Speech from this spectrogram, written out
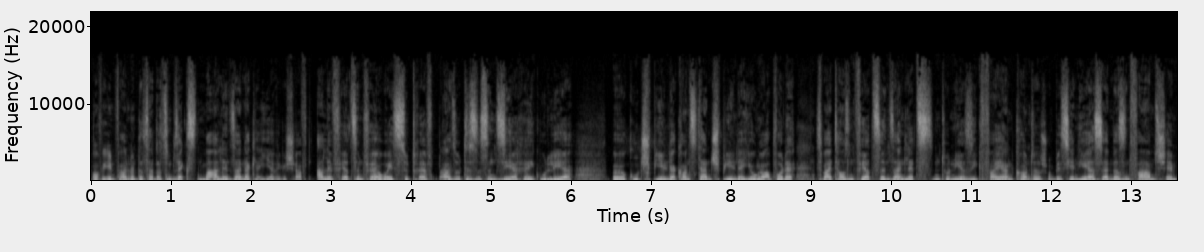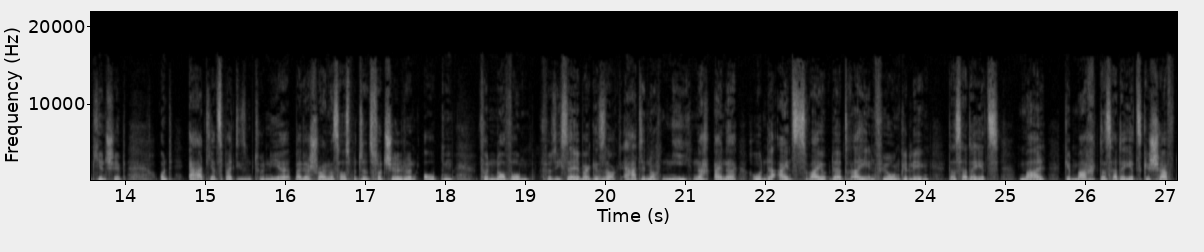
Auf jeden Fall. Und das hat er zum sechsten Mal in seiner Karriere geschafft, alle 14 Fairways zu treffen. Also das ist ein sehr regulär äh, gut spielender, konstant spielender Junge, obwohl er 2014 seinen letzten Turniersieg feiern konnte. Schon ein bisschen her. Sanderson Farms Championship. Und er hat jetzt bei diesem Turnier, bei der Shriners Hospitals for Children Open für Novum für sich selber gesorgt. Er hatte noch nie nach einer Runde 1, 2 oder 3 in Führung gelegen. Das hat er jetzt mal gemacht. Das hat er jetzt geschafft.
